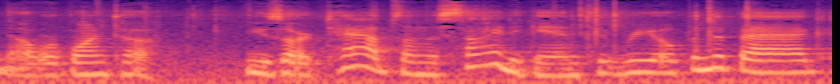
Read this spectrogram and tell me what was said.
Now we're going to use our tabs on the side again to reopen the bag.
